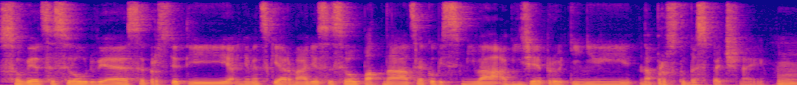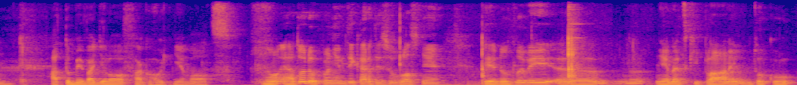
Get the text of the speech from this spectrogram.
Sovět se silou 2 se prostě té německé armádě se silou 15 jako vysmívá a ví, že je proti ní naprosto bezpečný. Hmm. A to mi vadilo fakt hodně moc. No já to doplním, ty karty jsou vlastně ty jednotlivé e, německé plány útoku,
